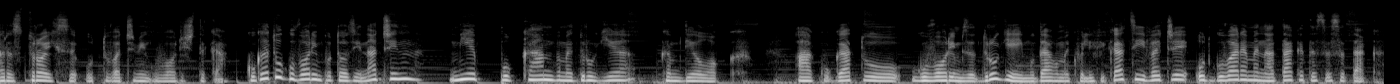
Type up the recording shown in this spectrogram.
разстроих се от това, че ми говориш така. Когато говорим по този начин, ние поканваме другия към диалог. А когато говорим за другия и му даваме квалификации, вече отговаряме на атаката с атака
